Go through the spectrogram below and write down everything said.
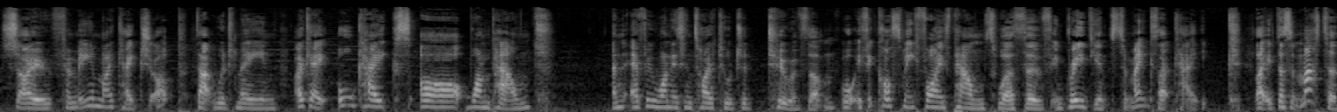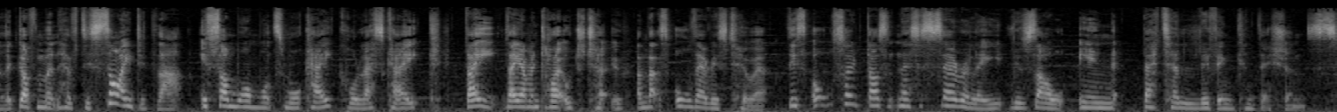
So for me in my cake shop, that would mean okay, all cakes are one pound and everyone is entitled to two of them. Well, if it costs me five pounds worth of ingredients to make that cake, like it doesn't matter. The government have decided that if someone wants more cake or less cake, they they are entitled to two, and that's all there is to it. This also doesn't necessarily result in better living conditions.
